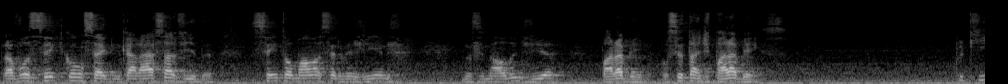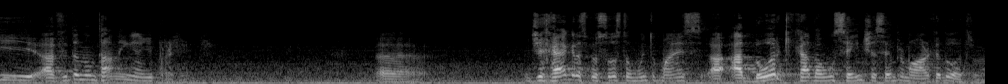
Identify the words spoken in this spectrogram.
Para você que consegue encarar essa vida sem tomar uma cervejinha no final do dia, parabéns. Você está de parabéns. Porque a vida não está nem aí pra gente. Uh, de regra, as pessoas estão muito mais. A, dor que cada um sente é sempre maior que a do outro. Né?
